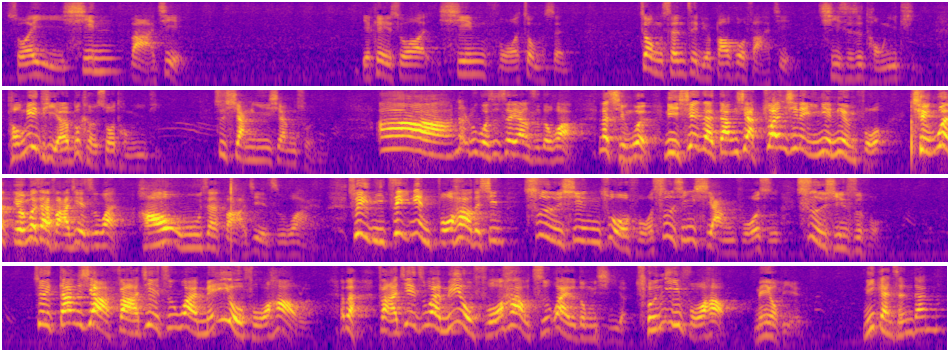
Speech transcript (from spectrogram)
所以心法界，也可以说心佛众生，众生这里就包括法界，其实是同一体，同一体而不可说同一体，是相依相存。啊，那如果是这样子的话，那请问你现在当下专心的一念念佛，请问有没有在法界之外？毫无在法界之外。所以你这一念佛号的心，是心做佛，是心想佛时，是心是佛。所以当下法界之外没有佛号了，啊，不，法界之外没有佛号之外的东西了，纯一佛号，没有别的。你敢承担吗？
